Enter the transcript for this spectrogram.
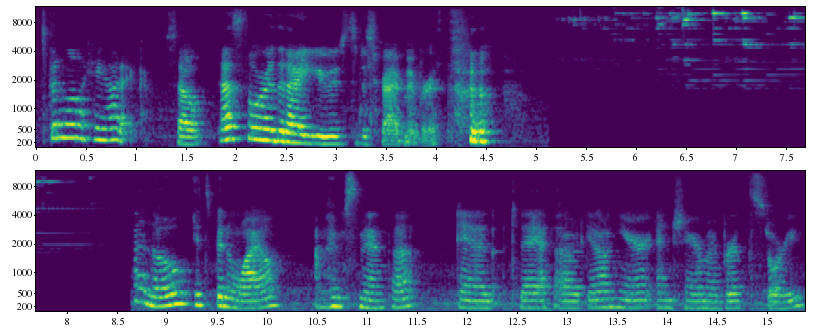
it's been a little chaotic. So that's the word that I use to describe my birth. Hello, it's been a while. I'm Samantha and today I thought I would get on here and share my birth story.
